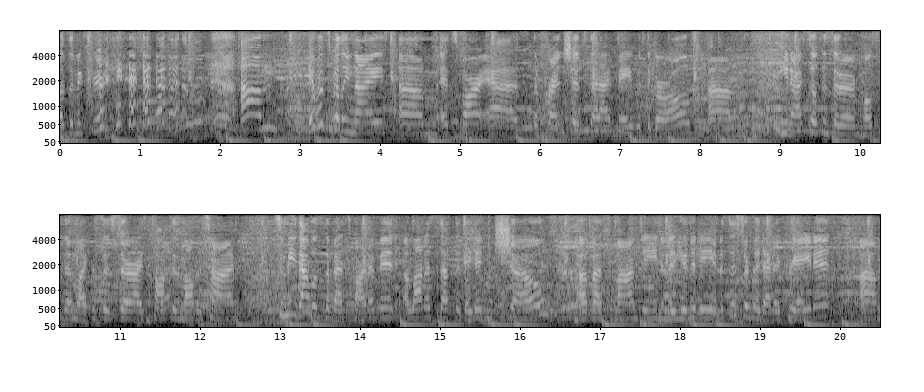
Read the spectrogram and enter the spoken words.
was an experience. um, it was really nice um, as far as the friendships that I made with the girls. Um, you know, I still consider most of them like a sister. I talk to them all the time. To me, that was the best part of it. A lot of stuff that they didn't show of us bonding and the unity and the sisterhood that it created. Um,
